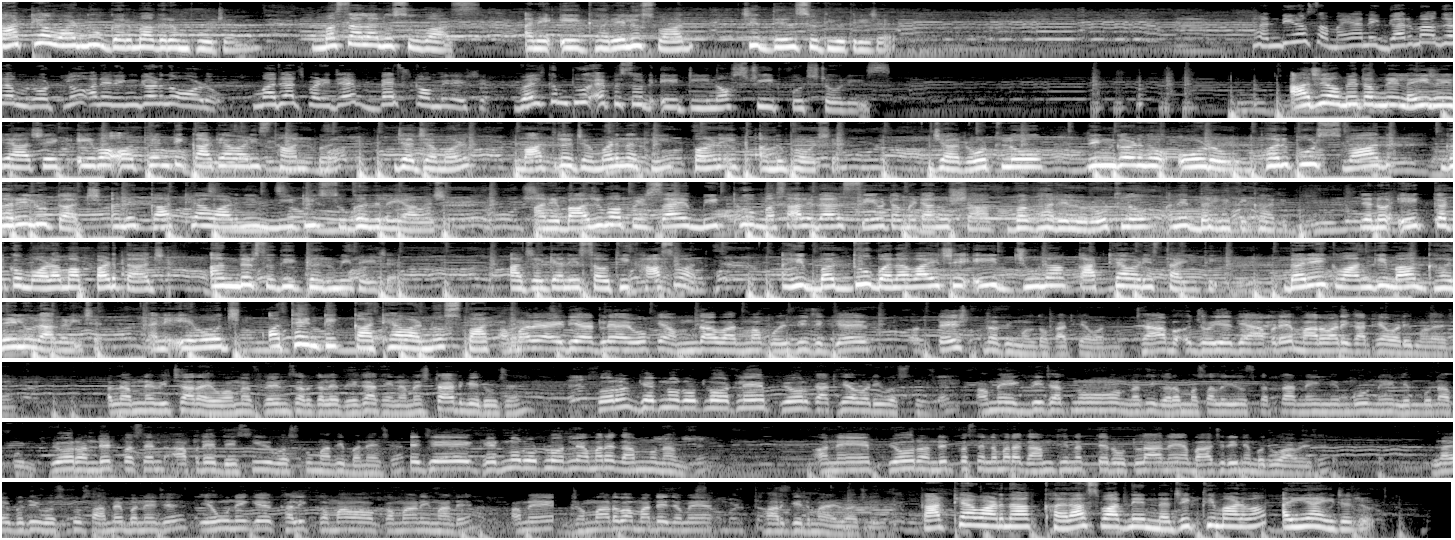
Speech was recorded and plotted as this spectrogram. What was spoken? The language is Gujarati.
કાઠિયાવાડનું ગરમા ગરમ ભોજન મસાલાનો સુવાસ અને એ ઘરેલું સ્વાદ જે દિલ સુધી ઉતરી જાય. ઠંડીનો સમય અને ગરમા ગરમ રોટલો અને રીંગણનો ઓળો. મજા જ પડી જાય best combination welcome to episode 18 of street food stories આજે અમે તમને લઈ જઈ રહ્યા છે એક એવા ઓથેન્ટિક કાઠિયાવાડી સ્થાન પર જ્યાં જમણ માત્ર જમણ નથી પણ એક અનુભવ છે. જ્યાં રોટલો રીંગણનો ઓળો, ભરપૂર સ્વાદ, ઘરેલું ટચ અને કાઠિયાવાડની મીઠી સુગંધ લઈ આવે છે. અને બાજુમાં પીરસાય મીઠું મસાલેદાર સેવ ટમેટાનું શાક, વઘારેલો રોટલો અને દહીં તીખારી. જેનો એક કટકો મોડામાં પડતા જ અંદર સુધી ગરમી થઈ જાય. આ જગ્યાની સૌથી ખાસ વાત, અહીં બધું બનાવાય છે એ જૂના કાઠિયાવાડી સ્ટાઇલથી દરેક વાનગીમાં ઘરેલું લાગણી છે. અને એવો જ ઓથેન્ટિક કાઠિયાવાડનો સ્વાદ અમારે આઈડિયા એટલે આવ્યો કે અમદાવાદમાં કોઈ બી જગ્યાએ ટેસ્ટ નથી મળતો કાઠિયાવાડનો. જ્યાં જોઈએ ત્યાં આપણે મારવાડી કાઠિયાવાડી મળે છે. એટલે અમને વિચાર આવ્યો, અમે ફ્રેન્ડ સર્કલે ભેગા થઈને અમે સ્ટાર્ટ કર્યું છે. સોરણ ઘેટનો રોટલો એટલે પ્યોર કાઠિયાવાડી વસ્તુ છે. અમે એક જાતનો નથી ગરમ મસાલો યુઝ કરતા, નહીં લીંબુ, નહીં લીંબુના ફૂલ. પ્યોર હંડ્રેડ પર્સન્ટ આપણે દેશી વસ્તુમાંથી બને છે. જે ઘેટનો રોટલો એટલે અમારા ગામનું નામ છે. અને પ્યોર હંડ્રેડ પર્સન્ટ અમારા ગામથી જ તે રોટલા અને બાજરી ને બધું આવે છે. લાઈવ બધી વસ્તુ સામે બને છે. એવું નહીં કે ખાલી કમાવા, કમાણી માટે. અમે જમાડવા માટે જ અમે માર્કેટમાં આવ્યા છીએ. કાઠિયાવાડના ખરા સ્વાદને નજીકથી માણવા અહીંયા આવી જજો.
